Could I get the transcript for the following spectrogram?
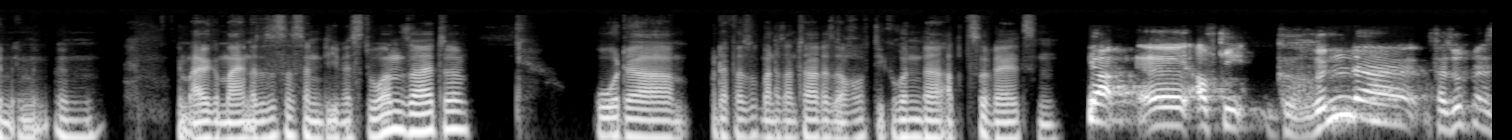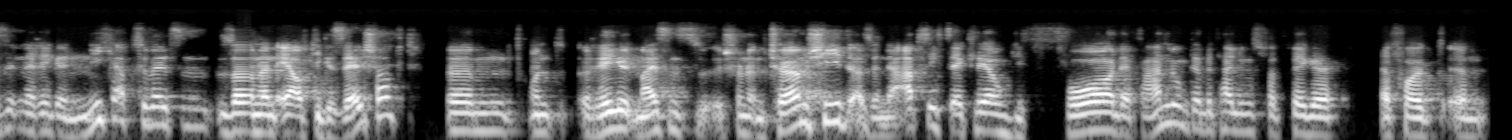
im, im, im, im Allgemeinen? Also ist das dann die Investorenseite oder, oder versucht man das dann teilweise auch auf die Gründer abzuwälzen? Ja, äh, auf die Gründer versucht man das in der Regel nicht abzuwälzen, sondern eher auf die Gesellschaft ähm, und regelt meistens schon im Termsheet, also in der Absichtserklärung, die vor der Verhandlung der Beteiligungsverträge erfolgt, ähm,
